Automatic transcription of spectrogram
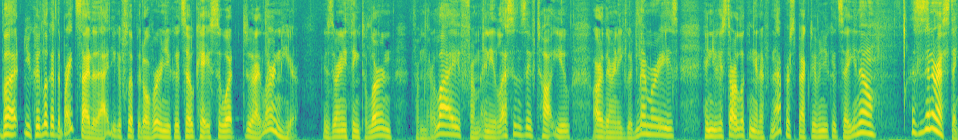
But you could look at the bright side of that. You could flip it over and you could say, okay, so what did I learn here? Is there anything to learn from their life, from any lessons they've taught you? Are there any good memories? And you could start looking at it from that perspective and you could say, you know, this is interesting.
